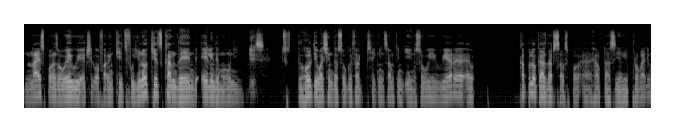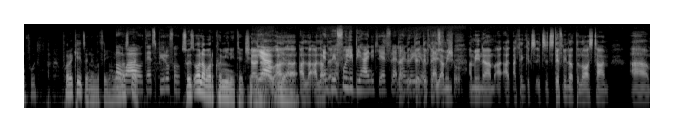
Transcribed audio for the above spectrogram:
nice sponsor where we actually offering kids food. You know, kids come there in the early in the morning, Yes. the whole day watching the soccer without taking something in. So we we had a, a couple of guys that suspo- uh, helped us here, providing food f- for the kids and everything. You oh understand? wow, that's beautiful. So it's all about community actually. No, Yeah. no, I, Yeah. I, I, lo- I love And that. we're I mean, fully behind it here at Flatline de- de- Radio. definitely. That's I mean, sure. I mean, um, I, I- I think it's it's it's definitely not the last time. Um,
